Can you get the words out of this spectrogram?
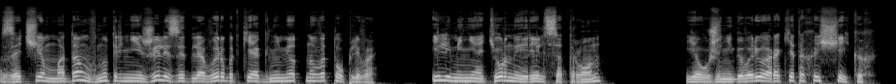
Зачем мадам внутренние железы для выработки огнеметного топлива? Или миниатюрный рельсотрон? Я уже не говорю о ракетах-ищейках.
